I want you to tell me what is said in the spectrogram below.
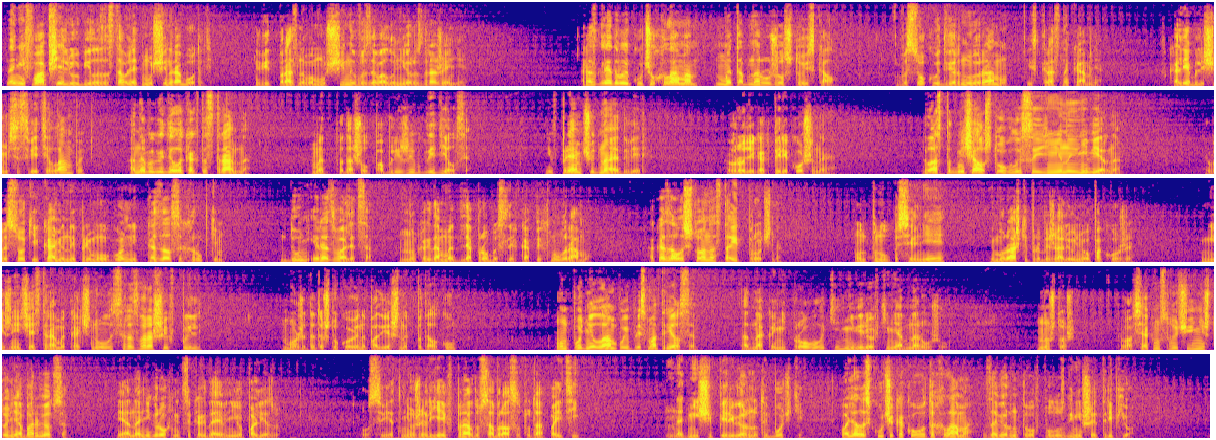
Найниф вообще любила заставлять мужчин работать. Вид праздного мужчины вызывал у нее раздражение. Разглядывая кучу хлама, Мэт обнаружил, что искал. Высокую дверную раму из краснокамня. В колеблющемся свете лампы она выглядела как-то странно. Мэт подошел поближе и вгляделся. И впрямь чудная дверь. Вроде как перекошенная. Глаз подмечал, что углы соединены неверно — Высокий каменный прямоугольник казался хрупким. Дунь и развалится. Но когда Мэтт для пробы слегка пихнул раму, оказалось, что она стоит прочно. Он пнул посильнее, и мурашки пробежали у него по коже. Нижняя часть рамы качнулась, разворошив пыль. Может, эта штуковина подвешена к потолку? Он поднял лампу и присмотрелся, однако ни проволоки, ни веревки не обнаружил. Ну что ж, во всяком случае ничто не оборвется, и она не грохнется, когда я в нее полезу. О, Свет, неужели я и вправду собрался туда пойти? На днище перевернутой бочки валялась куча какого-то хлама, завернутого в полусгнившее тряпье.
